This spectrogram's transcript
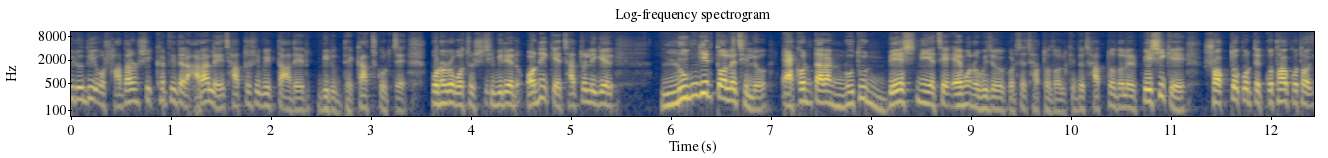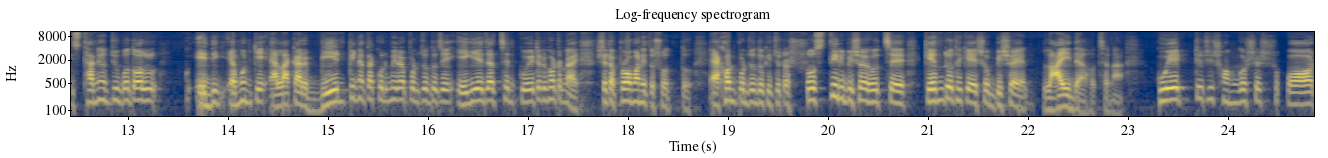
বিরোধী ও সাধারণ শিক্ষার্থীদের আড়ালে ছাত্র শিবির তাদের বিরুদ্ধে কাজ করছে। পনেরো বছর শিবিরের অনেকে ছাত্রলীগের লুঙ্গির তলে ছিল, এখন তারা নতুন বেশ নিয়েছে এমন অভিযোগ করছে ছাত্রদল। কিন্তু ছাত্রদলের পেশিকে শক্ত করতে কোথাও কোথাও স্থানীয় যুবদল, এদিক এমনকি এলাকার বিএনপি নেতাকর্মীরা পর্যন্ত যে এগিয়ে যাচ্ছেন কুয়েটের ঘটনায়, সেটা প্রমাণিত সত্য। এখন পর্যন্ত কিছুটা স্বস্তির বিষয় হচ্ছে, কেন্দ্র থেকে এসব বিষয়ে লাই দেওয়া হচ্ছে না। কুয়েটটি সংঘর্ষের পর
